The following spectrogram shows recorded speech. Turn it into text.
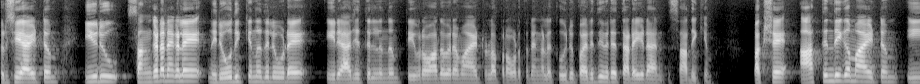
തീർച്ചയായിട്ടും ഈ ഒരു സംഘടനകളെ നിരോധിക്കുന്നതിലൂടെ ഈ രാജ്യത്തിൽ നിന്നും തീവ്രവാദപരമായിട്ടുള്ള പ്രവർത്തനങ്ങൾക്ക് ഒരു പരിധിവരെ തടയിടാൻ സാധിക്കും. പക്ഷേ ആത്യന്തികമായിട്ടും ഈ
